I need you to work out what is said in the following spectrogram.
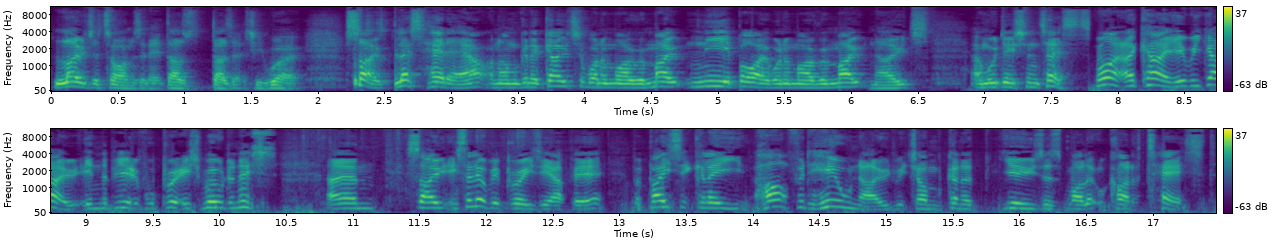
loads of times and it does does actually work. So let's head out, and I'm going to go to one of my remote nearby one of my remote nodes, and we'll do some tests. Right, okay, here we go in the beautiful British wilderness. Um, so it's a little bit breezy up here, but basically Hartford Hill node, which I'm going to use as my little kind of test,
